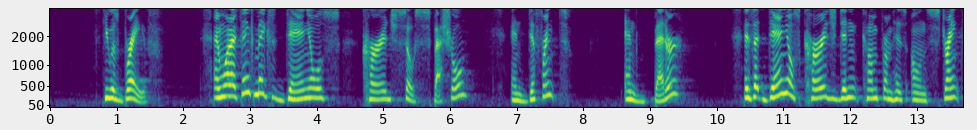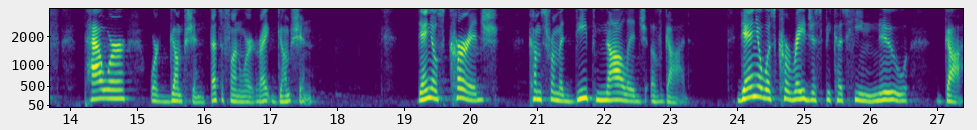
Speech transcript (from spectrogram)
he was brave. And what I think makes Daniel's courage so special and different and better is that Daniel's courage didn't come from his own strength, power, or gumption. That's a fun word, right? Gumption. Daniel's courage comes from a deep knowledge of God. Daniel was courageous because he knew God.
